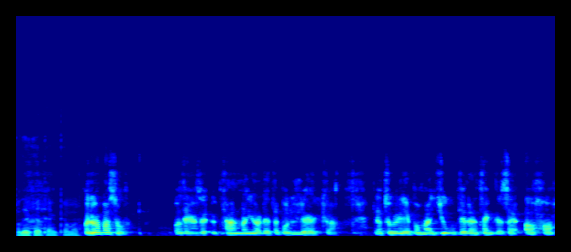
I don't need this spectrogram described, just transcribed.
Ja, det kan jag tänka mig. Och det var bara så. Och jag tänkte, så, kan man göra detta på lök? Va? Jag tog det på man gjorde den tänkte jag så här, aha.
